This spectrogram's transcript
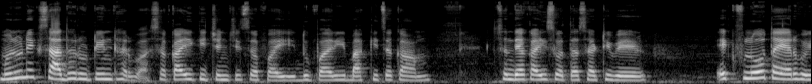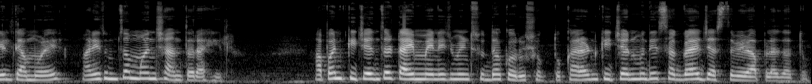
म्हणून एक साधं रुटीन ठरवा. सकाळी किचनची सफाई दुपारी बाकीचं काम संध्याकाळी स्वतःसाठी वेळ एक फ्लो तयार होईल त्यामुळे आणि तुमचं मन शांत राहील. आपण किचनचं टाईम मॅनेजमेंटसुद्धा करू शकतो कारण किचनमध्ये सगळ्यात जास्त वेळ आपला जातो.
